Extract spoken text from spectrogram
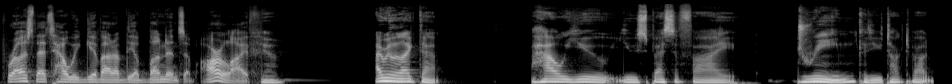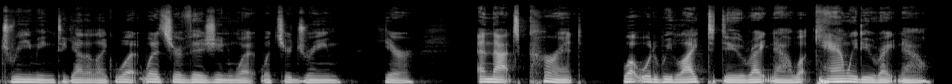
for us. That's how we give out of the abundance of our life. Yeah. I really like that. How you you specify dream because you talked about dreaming together like what what is your vision what what's your dream here and that's current what would we like to do right now what can we do right now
